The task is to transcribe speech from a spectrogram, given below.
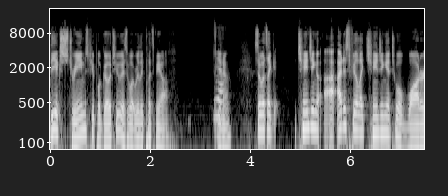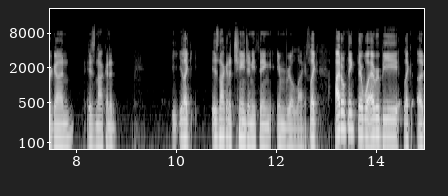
the extremes people go to is what really puts me off. You know, so it's like changing. I, I just feel like changing it to a water gun is not gonna like is not gonna change anything in real life. Like I don't think there will ever be like a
